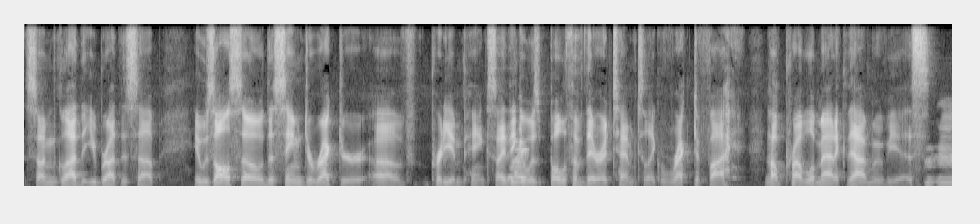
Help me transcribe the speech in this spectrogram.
So I'm glad that you brought this up. It was also the same director of Pretty in Pink, so I think Right. it was both of their attempt to like rectify how problematic that movie is. Mm-hmm.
